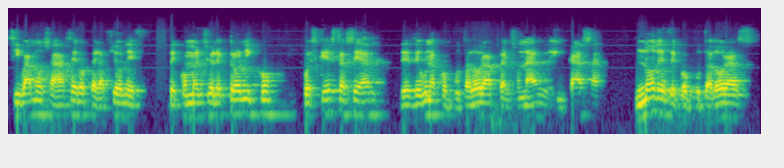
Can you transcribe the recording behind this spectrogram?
si vamos a hacer operaciones de comercio electrónico, pues que éstas sean desde una computadora personal en casa, no desde computadoras,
